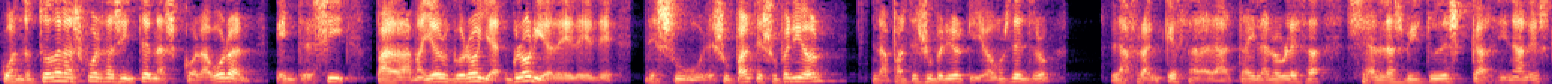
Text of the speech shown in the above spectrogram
Cuando todas las fuerzas internas colaboran entre sí para la mayor gloria, gloria de, su, su parte superior, la parte superior que llevamos dentro, la franqueza, la lealtad y la nobleza sean las virtudes cardinales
